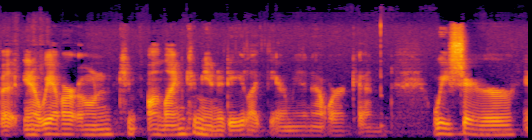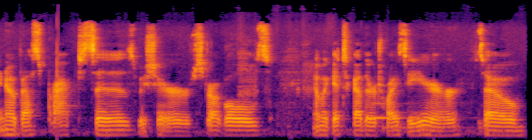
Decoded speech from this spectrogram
But, you know, we have our own com- online community like the URMIA Network, and we share, you know, best practices, we share struggles, and we get together twice a year. So,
